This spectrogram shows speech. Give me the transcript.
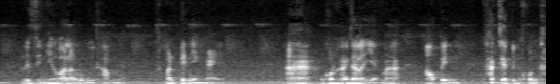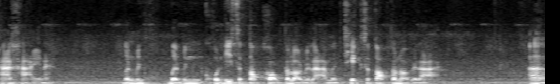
ำหรือสิ่งที่เขากำลังลงมือทำเนี่ย มันเป็นยังไง อ่ามันค่อนข้างจะละเอียดมาก เอาเป็นถ้าเกิดเป็นคนค้าขายนะเหมือนเป็นเหมือนเป็นคนที่สต็อกของตลอดเวลา เหมือนเช็คสต็อกตลอดเวลา อ่า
